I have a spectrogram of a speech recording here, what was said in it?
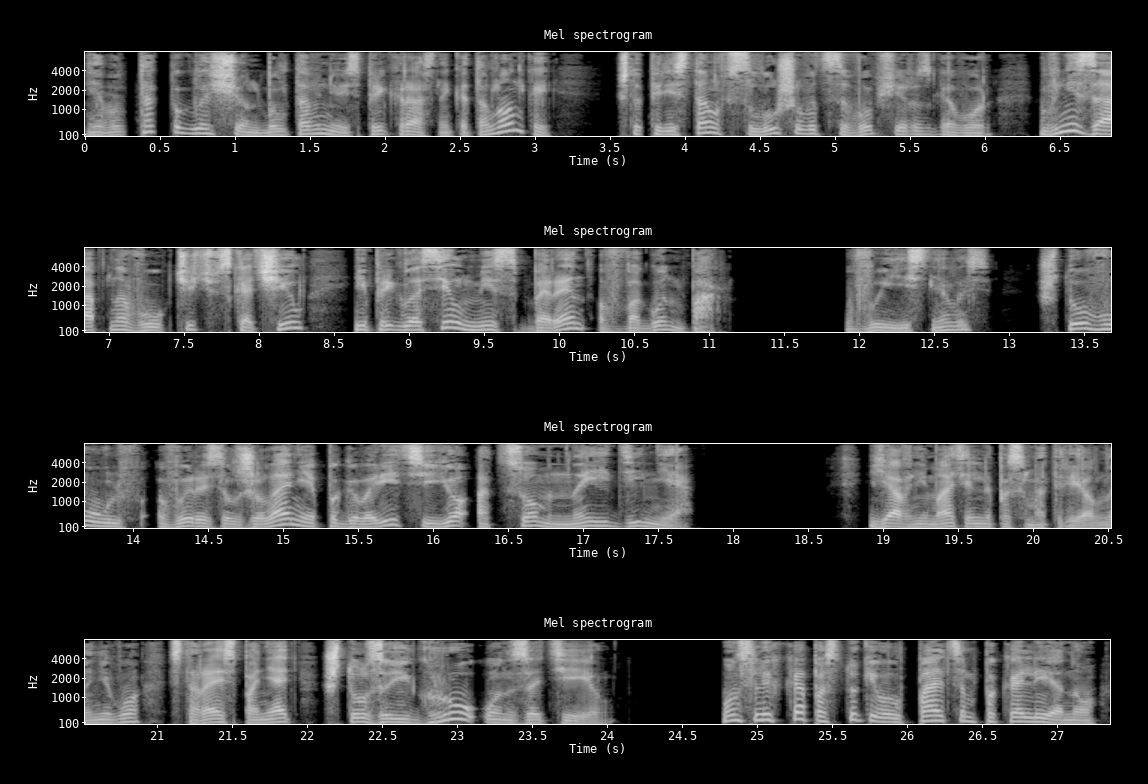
Я был так поглощен болтовней с прекрасной каталонкой, что перестал вслушиваться в общий разговор. Внезапно Вукчич вскочил и пригласил мисс Берен в вагон-бар. Выяснилось, что Вульф выразил желание поговорить с ее отцом наедине. Я внимательно посмотрел на него, стараясь понять, что за игру он затеял. Он слегка постукивал пальцем по колену.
